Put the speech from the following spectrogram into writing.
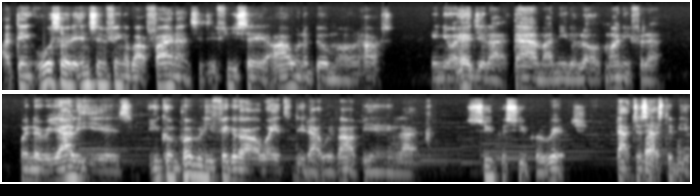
I think also the interesting thing about finance is if you say, I want to build my own house, in your head, you're like, damn, I need a lot of money for that. When the reality is, you can probably figure out a way to do that without being like super, super rich. That just has to be a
